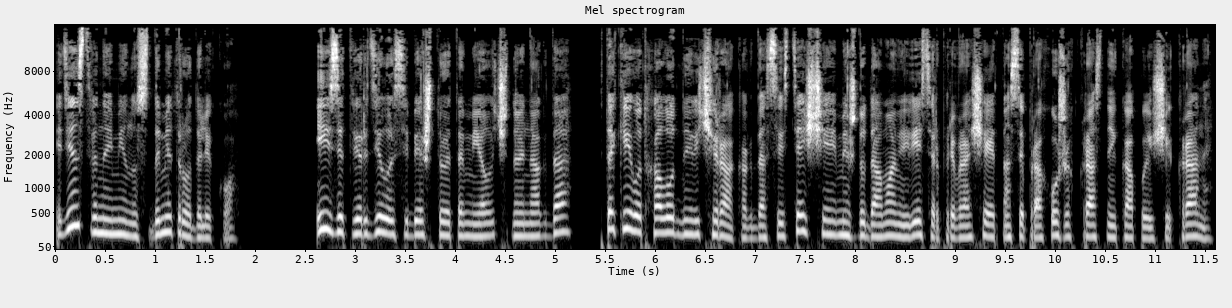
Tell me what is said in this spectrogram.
Единственный минус — до метро далеко. Изи твердила себе, что это мелочь, но иногда, в такие вот холодные вечера, когда свистящий между домами ветер превращает носы прохожих в красные капающие краны,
